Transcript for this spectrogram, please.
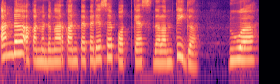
Anda akan mendengarkan PPDC Podcast dalam 3, 2, 1.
